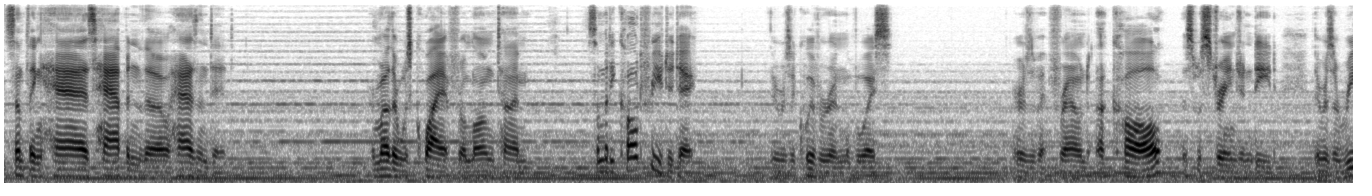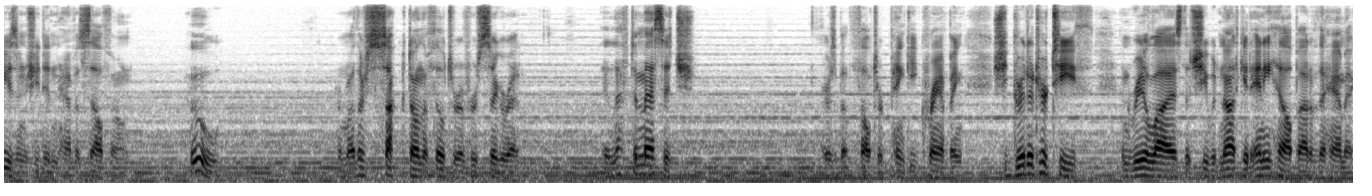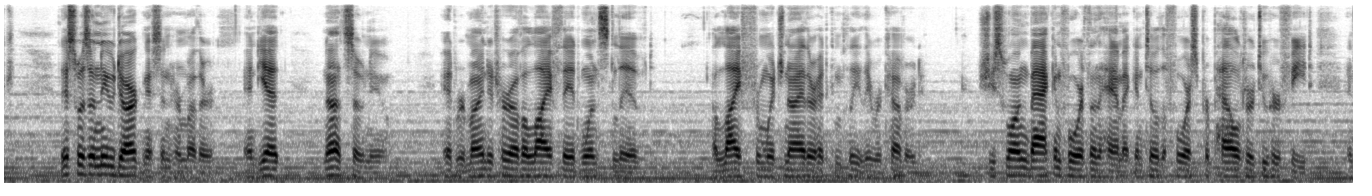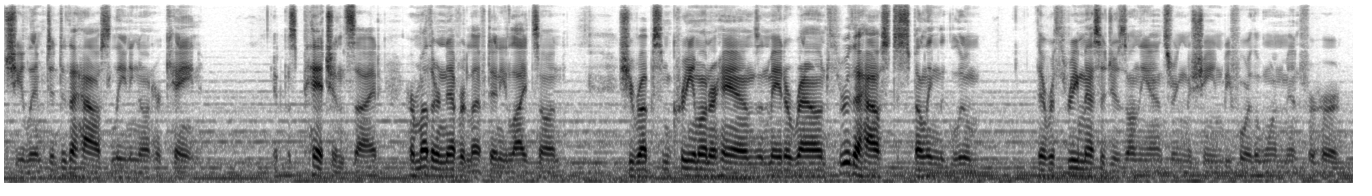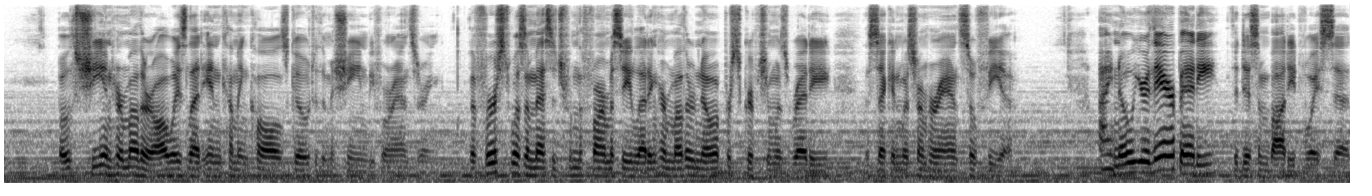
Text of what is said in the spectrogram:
Something has happened, though, hasn't it? Her mother was quiet for a long time. Somebody called for you today. There was a quiver in the voice. Elizabeth frowned. A call? This was strange indeed. There was a reason she didn't have a cell phone. Who? Her mother sucked on the filter of her cigarette. They left a message. Elizabeth felt her pinky cramping. She gritted her teeth and realized that she would not get any help out of the hammock. This was a new darkness in her mother, and yet not so new. It reminded her of a life they had once lived, a life from which neither had completely recovered. She swung back and forth on the hammock until the force propelled her to her feet, and she limped into the house leaning on her cane. It was pitch inside. Her mother never left any lights on. She rubbed some cream on her hands and made a round through the house, dispelling the gloom. There were three messages on the answering machine before the one meant for her. Both she and her mother always let incoming calls go to the machine before answering. The first was a message from the pharmacy letting her mother know a prescription was ready. The second was from her Aunt Sophia. I know you're there, Betty, the disembodied voice said.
